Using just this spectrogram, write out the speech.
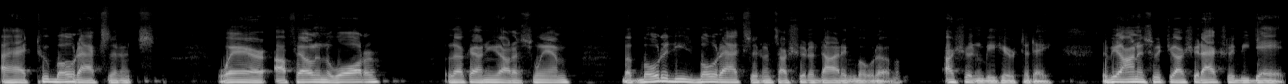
I had two boat accidents where I fell in the water. Lucky I knew how to swim. But both of these boat accidents, I should have died in both of them. I shouldn't be here today. To be honest with you, I should actually be dead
